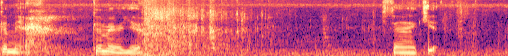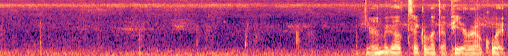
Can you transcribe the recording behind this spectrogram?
Come here. Come here, you. Thank you. Let me go take a look up here real quick.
